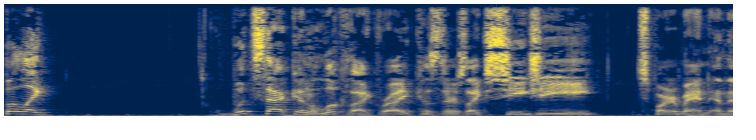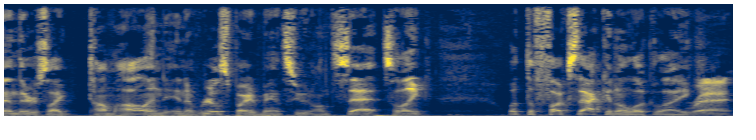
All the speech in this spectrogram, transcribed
but like, what's that going to look like, right? Because there's like CG Spider Man, and then there's like Tom Holland in a real Spider Man suit on set. So like, what the fuck's that going to look like? Right.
